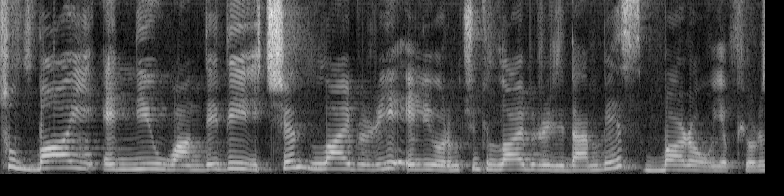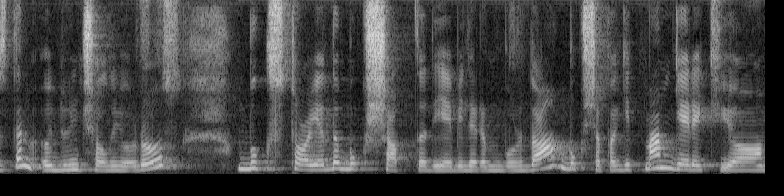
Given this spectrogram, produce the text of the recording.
To buy a new one dediği için library'yi eliyorum. Çünkü library'den biz borrow yapıyoruz değil mi? Ödünç alıyoruz. Bookstore ya da bookshop'ta diyebilirim burada. Bookshop'a gitmem gerekiyor.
